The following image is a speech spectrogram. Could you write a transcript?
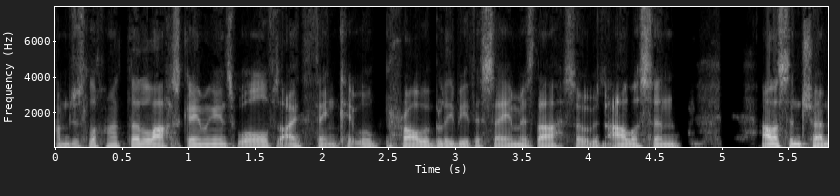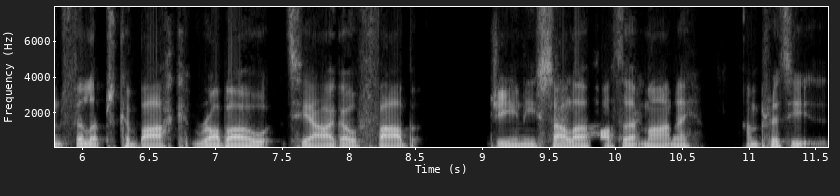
I'm just looking at the last game against Wolves. I think it will probably be the same as that. So it was Alisson, Alisson, Trent, Phillips, Kabak, Robbo, Tiago, Fab, Gini, Salah, Jota, Mane. I'm pretty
